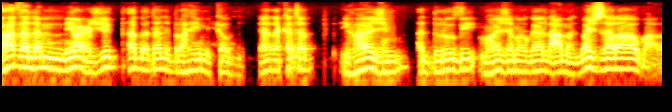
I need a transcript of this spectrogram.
وهذا لم يعجب أبدا إبراهيم الكوني. هذا كتب يهاجم الدروبي مهاجمة وقال عمل مجزرة ومع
